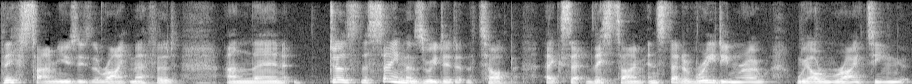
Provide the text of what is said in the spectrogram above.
this time uses the write method, and then does the same as we did at the top, except this time instead of reading row, we are writing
